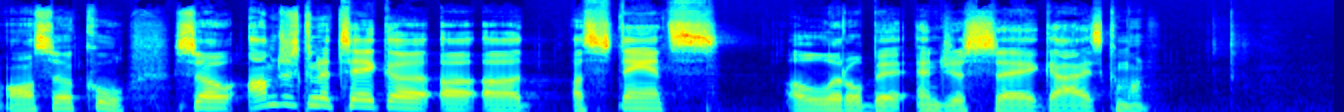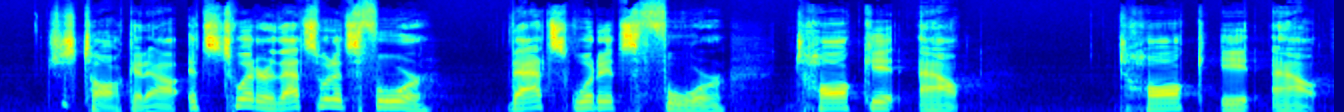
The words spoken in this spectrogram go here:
Also cool. So I'm just gonna take a, a, a, a stance a little bit and just say, guys, come on. Just talk it out. It's Twitter. That's what it's for. That's what it's for. Talk it out. Talk it out.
